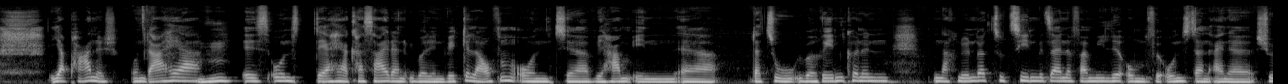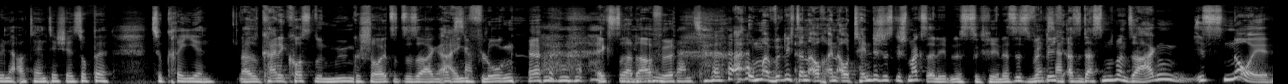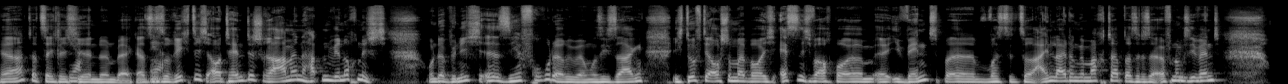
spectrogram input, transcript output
japanisch. Und daher mhm. ist uns der Herr Kasai dann über den Weg gelaufen und äh, wir haben ihn äh, dazu überreden können, nach Nürnberg zu ziehen mit seiner Familie, um für uns dann eine schöne, authentische Suppe zu kreieren. Also keine Kosten und Mühen gescheut sozusagen, Exakt. eingeflogen, extra dafür, Ganz. um wirklich dann auch ein authentisches Geschmackserlebnis zu kriegen. Das ist wirklich, Exakt. also das muss man sagen, ist neu, ja, tatsächlich Ja. hier in Nürnberg. Also Ja. so richtig authentisch Rahmen hatten wir noch nicht. Und da bin ich äh, sehr froh darüber, muss ich sagen. Ich durfte ja auch schon mal bei euch essen. Ich war auch bei eurem äh, Event, äh, was ihr zur Einleitung gemacht habt, also das Eröffnungsevent.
